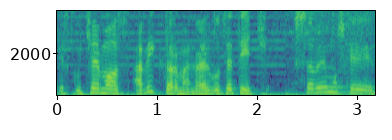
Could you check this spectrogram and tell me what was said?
Escuchemos a Víctor Manuel Bucetich. Sabemos que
